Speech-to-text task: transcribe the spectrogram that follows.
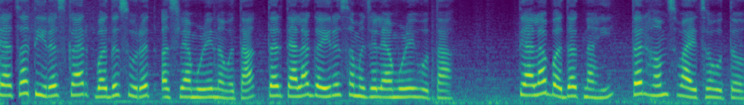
त्याचा तिरस्कार बदसुरत असल्यामुळे नव्हता तर त्याला गैरसमजल्यामुळे होता. त्याला बदक नाही तर हम्स व्हायचं होतं.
